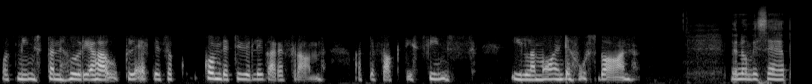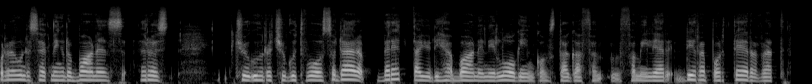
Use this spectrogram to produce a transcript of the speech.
åtminstone hur jag har upplevt det, så kom det tydligare fram att det faktiskt finns illamående hos barn. Men om vi ser här på den undersökningen då Barnens röst 2022 så där berättar ju de här barnen i låginkomsttagarfamiljer, de rapporterar att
